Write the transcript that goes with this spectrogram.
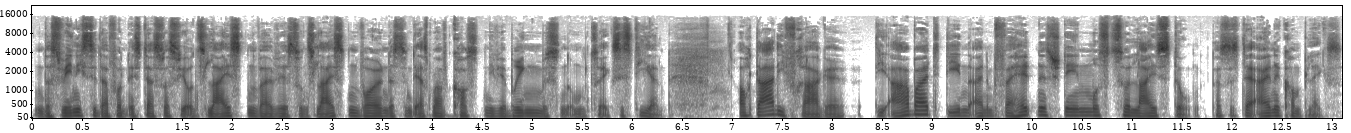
Und das wenigste davon ist das, was wir uns leisten, weil wir es uns leisten wollen. Das sind erstmal Kosten, die wir bringen müssen, um zu existieren. Auch da die Frage, die Arbeit, die in einem Verhältnis stehen muss zur Leistung. Das ist der eine Komplex.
